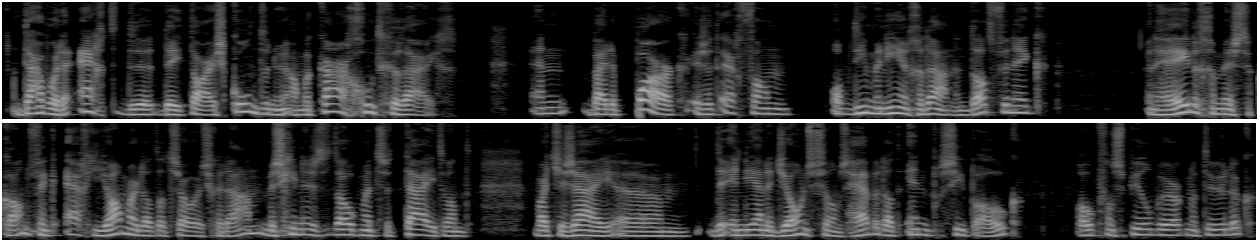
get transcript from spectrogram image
daar worden echt de details continu aan elkaar goed gerijgd. En bij de park is het echt van op die manier gedaan. En dat vind ik een hele gemiste kant. Vind ik echt jammer dat het zo is gedaan. Misschien is het ook met zijn tijd. Want wat je zei, ehm, de Indiana Jones films hebben dat in principe ook. Ook van Spielberg natuurlijk.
